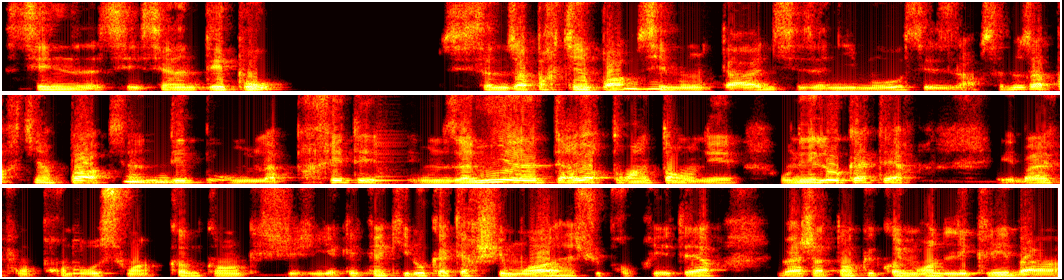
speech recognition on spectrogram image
c'est, c'est un dépôt ça nous appartient pas, mhm. ces montagnes, ces animaux, ces arbres, ça nous appartient pas, c'est un mhm. dépôt, on nous l'a prêté, on nous a mis à l'intérieur pour un temps, on est, on est locataire. Et ben, il faut en prendre soin. Comme quand il y a quelqu'un qui est locataire chez moi, je suis propriétaire, ben, j'attends que quand il me rende les clés, ben,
